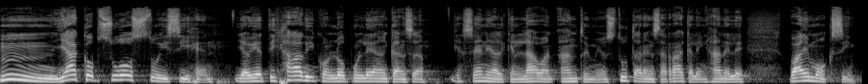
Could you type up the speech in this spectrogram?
Hmm, Jakob suostui siihen ja vietti haavikon lopun Lean kanssa ja sen jälkeen Lavan antoi myös tutarensa Rakelin hänelle vaimoksi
